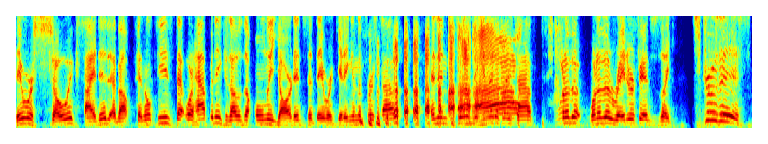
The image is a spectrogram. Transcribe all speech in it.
they were so excited about penalties that were happening because I was the only yardage that they were getting in the first half. And then towards the end of the first half, one of the one of the Raider fans was like, "Screw this,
